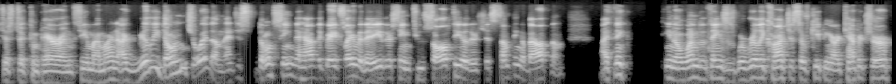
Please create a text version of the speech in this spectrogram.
just to compare and see in my mind, I really don't enjoy them. They just don't seem to have the great flavor. They either seem too salty or there's just something about them. I think, you know, one of the things is we're really conscious of keeping our temperature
